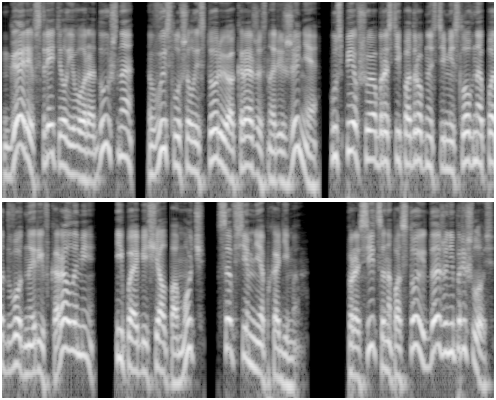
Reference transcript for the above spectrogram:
Гарри встретил его радушно, выслушал историю о краже снаряжения, успевшую обрасти подробностями словно подводный риф кораллами, и пообещал помочь со всем необходимым. Проситься на постой даже не пришлось.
